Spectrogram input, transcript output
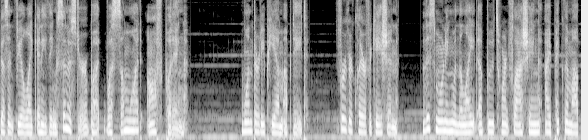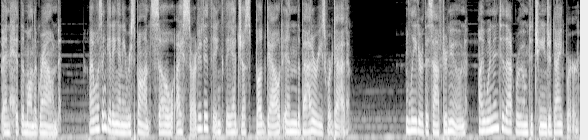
Doesn't feel like anything sinister, but was somewhat off-putting. 1:30 p.m. update. Further clarification. This morning when the light up boots weren't flashing, I picked them up and hid them on the ground. I wasn't getting any response, so I started to think they had just bugged out and the batteries were dead. Later this afternoon, I went into that room to change a diaper.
